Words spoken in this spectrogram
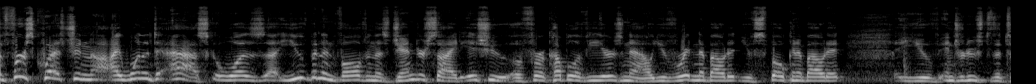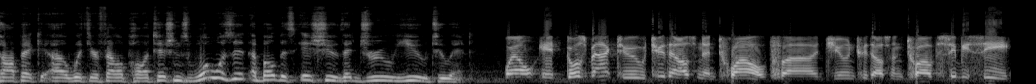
The first question I wanted to ask was uh, You've been involved in this gendercide issue for a couple of years now. You've written about it, you've spoken about it, you've introduced the topic uh, with your fellow politicians. What was it about this issue that drew you to it? Well, it goes back to 2012, uh, June 2012. CBC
